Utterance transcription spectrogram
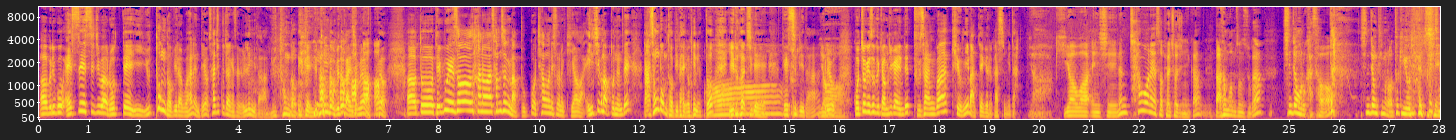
아, 그리고 SSG와 롯데 이 유통 더비라고 하는데요. 사직구장에서 열립니다. 아, 유통 더비. 네, 유통 더비도 관심을 갖고요. 아, 또 대구에서 하나와 삼성이 맞붙고 창원에서는 기아와 NC가 맞붙는데 나성범 더비가 여기는 또 아. 이루어지게 됐습니다. 야. 그리고 그쪽에서도 경기가 있는데 두산과 키움이 맞대결을 갖습니다. 야, 기아와 NC는 창원에서 펼쳐지니까 나성범 선수가 친정으로 가서 친정 팀을 어떻게 요리할지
